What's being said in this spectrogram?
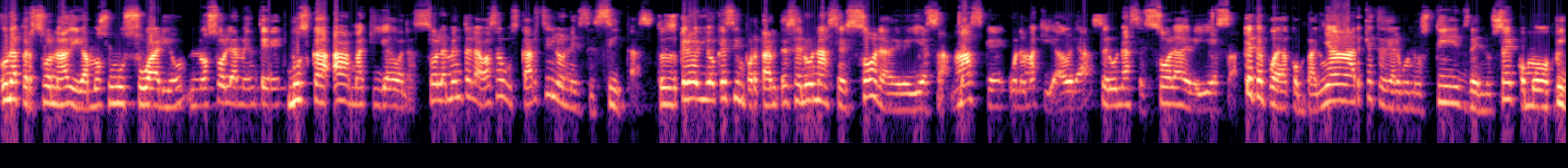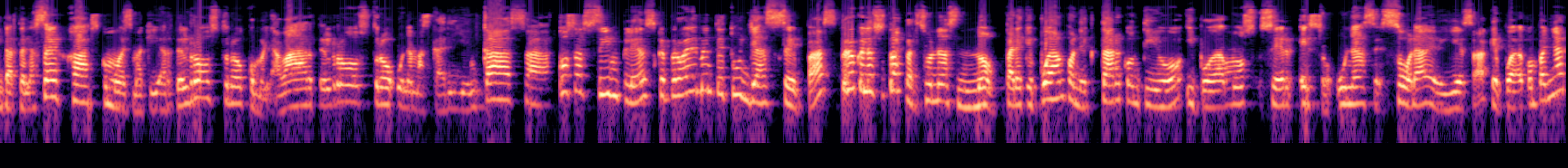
Una persona, digamos un usuario, no solamente busca a maquilladoras, solamente la vas a buscar si lo necesitas. Entonces creo yo que es importante ser una asesora de belleza, más que una maquilladora, ser una asesora de belleza, que te pueda acompañar, que te dé algunos tips de, no sé, cómo pintarte las cejas, cómo desmaquillarte el rostro, cómo lavarte el rostro, una mascarilla en casa, cosas simples que probablemente tú ya sepas, pero que las otras personas no, para que puedan conectar contigo y podamos ser eso, una asesora de belleza que pueda acompañar.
